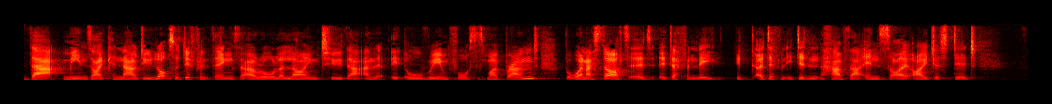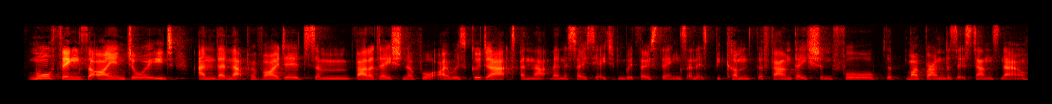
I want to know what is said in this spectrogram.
that means I can now do lots of different things that are all aligned to that, and it, all reinforces my brand. But when I started, it definitely, it, I definitely didn't have that insight. I just did more things that I enjoyed, and then that provided some validation of what I was good at, and that then associated me with those things, and it's become the foundation for the, my brand as it stands now.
